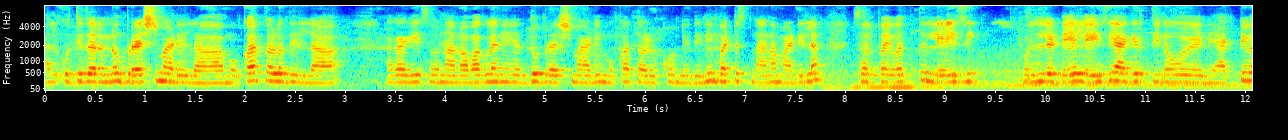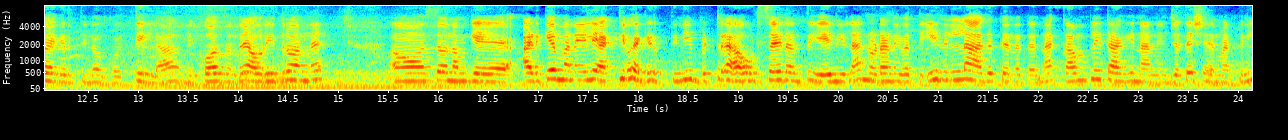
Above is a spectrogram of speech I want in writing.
ಅಲ್ಲಿ ಕೂತಿದ್ದಾರನ್ನು ಬ್ರಷ್ ಮಾಡಿಲ್ಲ, ಮುಖ ತೊಳೆದಿಲ್ಲ. ಹಾಗಾಗಿ ಸೊ ನಾನು ಅವಾಗಲೇ ಎದ್ದು ಬ್ರಷ್ ಮಾಡಿ ಮುಖ ತೊಳ್ಕೊಂಡಿದ್ದೀನಿ ಬಟ್ ಸ್ನಾನ ಮಾಡಿಲ್ಲ. ಸ್ವಲ್ಪ ಇವತ್ತು ಲೇಝಿ ಫುಲ್ ಡೇ ಲೇಝಿ ಆಗಿರ್ತೀನೋ, ಏನು ಆ್ಯಕ್ಟಿವ್ ಆಗಿರ್ತೀನೋ ಗೊತ್ತಿಲ್ಲ. ಬಿಕಾಸ್ ಅಂದರೆ ಅವರಿದ್ರು ಅಂದರೆ ಸೊ ನಮಗೆ ಅಡುಗೆ ಮನೆಯಲ್ಲಿ ಆ್ಯಕ್ಟಿವ್ ಆಗಿರ್ತೀನಿ. ಬಿಟ್ಟರೆ ಔಟ್ಸೈಡ್ ಅಂತೂ ಏನಿಲ್ಲ. ನೋಡೋಣ ಇವತ್ತು ಏನೆಲ್ಲ ಆಗುತ್ತೆ ಅನ್ನೋದನ್ನು ಕಂಪ್ಲೀಟ್ ಆಗಿ ನಾನು ನಿಮ್ಮ ಜೊತೆ ಶೇರ್ ಮಾಡ್ತೀನಿ.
